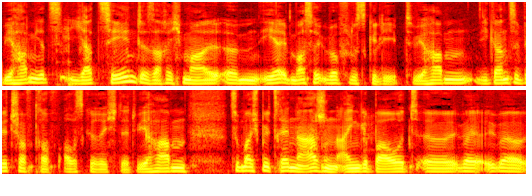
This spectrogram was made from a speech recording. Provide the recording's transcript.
wir haben jetzt Jahrzehnte, sag ich mal, ähm, eher im Wasserüberfluss gelebt. Wir haben die ganze Wirtschaft darauf ausgerichtet. Wir haben zum Beispiel Drainagen eingebaut äh, über, über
